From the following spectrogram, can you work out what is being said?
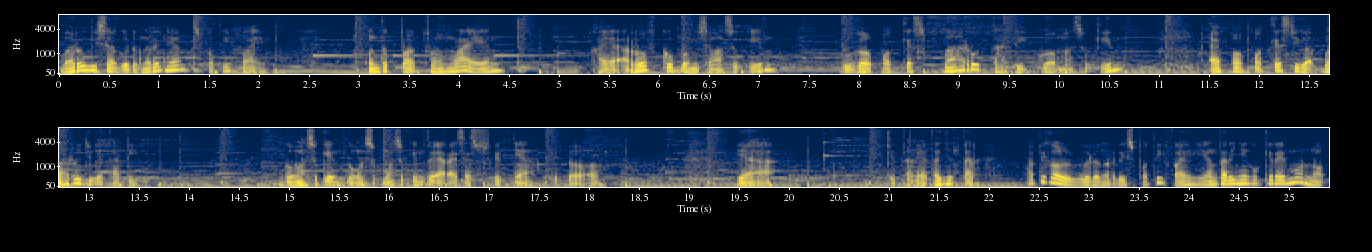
baru bisa gue dengerin yang Spotify. Untuk platform lain kayak Roof gue belum bisa masukin. Google Podcast baru tadi gue masukin. Apple Podcast juga baru juga tadi gue masukin. Gue masuk masukin tuh RSS feednya gitu. Ya kita lihat aja ntar. Tapi kalau gue denger di Spotify yang tadinya gue kirain mono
